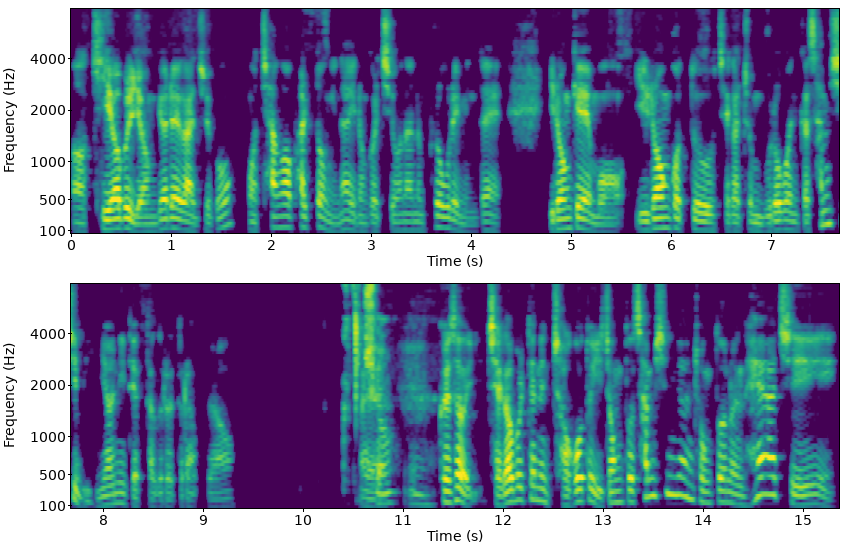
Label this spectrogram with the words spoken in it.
어, 기업을 연결해 가지고 뭐 창업 활동이나 이런 걸 지원하는 프로그램인데 이런 게 뭐 이런 것도 제가 좀 물어보니까 32년이 됐다 그러더라고요. 그렇죠. 네. 그래서 제가 볼 때는 적어도 이 정도 30년 정도는 해야지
